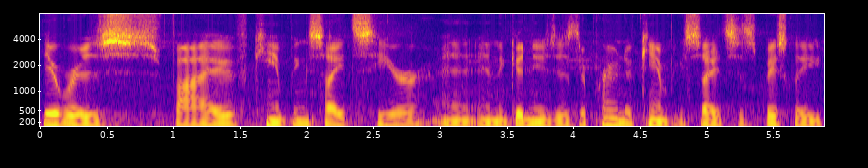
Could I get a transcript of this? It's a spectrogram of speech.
there was five camping sites here, and, and the good news is they're primitive camping sites. It's basically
